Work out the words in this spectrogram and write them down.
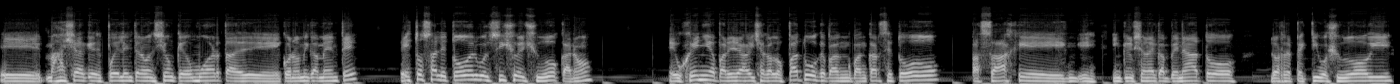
eh, más allá de que después de la intervención quedó muerta económicamente, esto sale todo del bolsillo del judoka, ¿no? Eugenia para ir a Villa Carlos Paz tuvo que bancarse todo, pasaje, inclusión al campeonato, los respectivos judogi.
